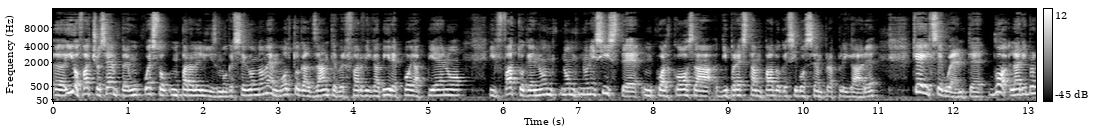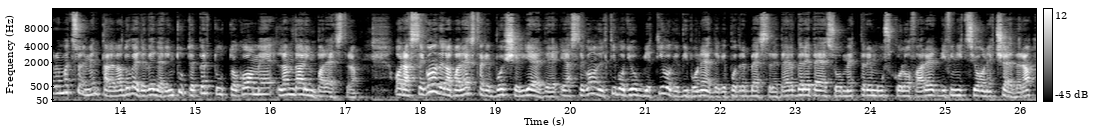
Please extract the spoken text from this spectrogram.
Eh, io faccio sempre un, questo, un parallelismo che secondo me è molto calzante per farvi capire poi appieno il fatto che non, non, non esiste un qualcosa di prestampato che si può sempre applicare, che è il seguente. Voi la riprogrammazione mentale la dovete vedere in tutto e per tutto come l'andare in palestra. Ora, a seconda della palestra che voi scegliete e a seconda del tipo di obiettivo che vi ponete, che potrebbe essere perdere peso, mettere muscolo, fare definizione, eccetera,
